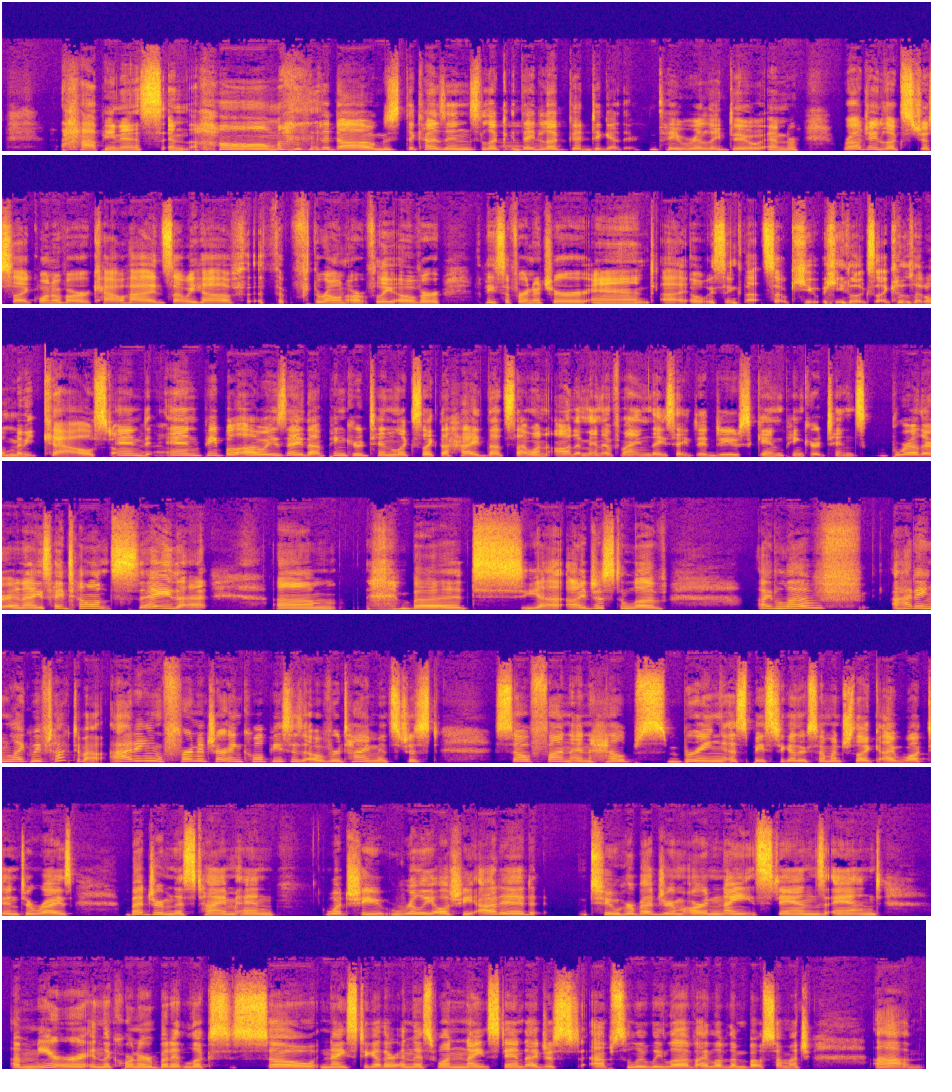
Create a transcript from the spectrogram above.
happiness in the home. the dogs, the cousins look they look good together. They really do. And Raji looks just like one of our cowhides that we have th- thrown artfully over piece of furniture and I always think that's so cute. He looks like a little mini cow. And around. and people always say that Pinkerton looks like the hide that's that one ottoman of mine. They say, Did you skin Pinkerton's brother? And I say, Don't say that. Um, but yeah, I just love, I love adding, like we've talked about, adding furniture and cool pieces over time. It's just so fun and helps bring a space together so much. Like I walked into Rye's bedroom this time and what she really all she added to her bedroom are nightstands and a mirror in the corner, but it looks so nice together. And this one nightstand, I just absolutely love. I love them both so much. Um,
